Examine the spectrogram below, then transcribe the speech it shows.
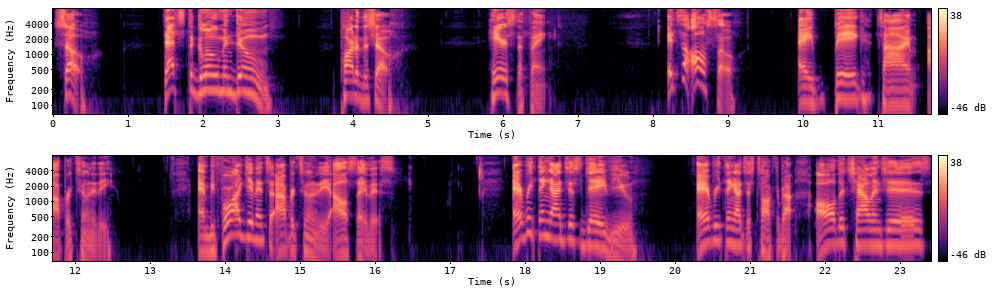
So that's the gloom and doom part of the show. Here's the thing. It's also a big time opportunity. And before I get into opportunity, I'll say this. Everything I just gave you everything I just talked about, all the challenges,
